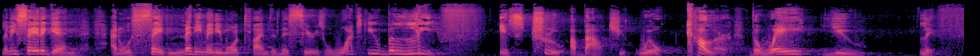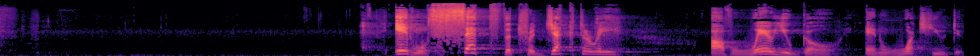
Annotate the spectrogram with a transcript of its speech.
let me say it again, and we'll say it many, many more times in this series. What you believe is true about you will color the way you live. It will set the trajectory of where you go and what you do.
